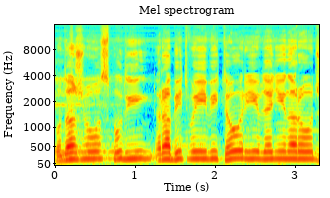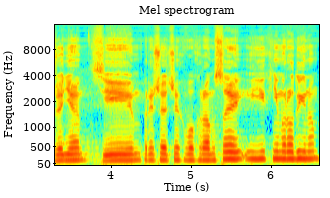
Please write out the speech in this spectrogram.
Подаж, Господи, рабі Твої Вікторії в день народження, всім пришедших во храм сей і їхнім родинам,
